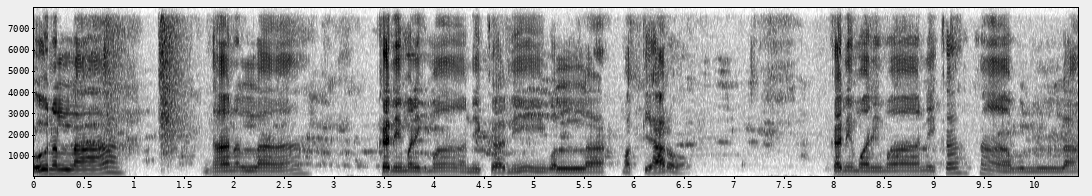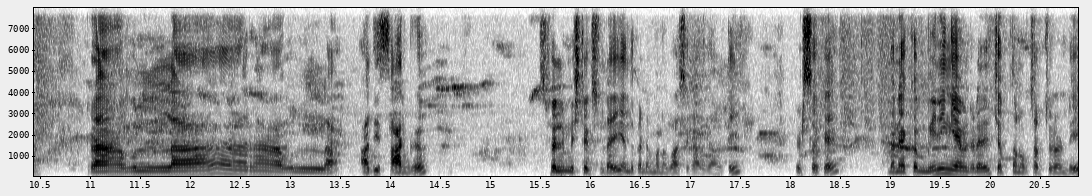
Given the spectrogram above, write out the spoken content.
ఓ నల్లా నా నల్లా కని మణికి మానిక నీ వల్ల మత్యారో కని మణి మానిక రావుల్లా రావుల్లా రావుల్లా. అది సాంగ్. స్పెల్ మిస్టేక్స్ ఉంటాయి ఎందుకంటే మన భాష కాదు కాబట్టి. ఇట్స్ ఓకే దాని యొక్క మీనింగ్ ఏమిటనేది చెప్తాను ఒకసారి చూడండి.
